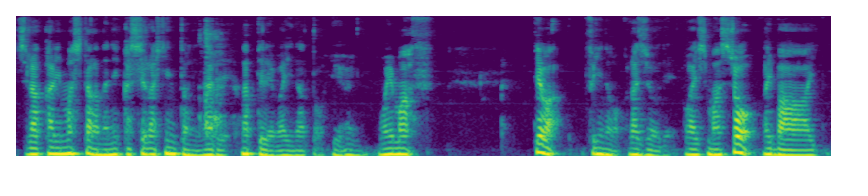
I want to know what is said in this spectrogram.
ちらかりましたが、何かしらヒントになれ、なってればいいなというふうに思います。では、次のラジオでお会いしましょう。バイバイ。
